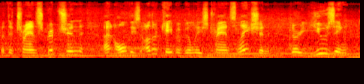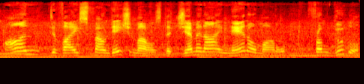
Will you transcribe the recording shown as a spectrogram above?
but the transcription and all these other capabilities, translation, they're using on device foundation models, the Gemini Nano model from Google.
